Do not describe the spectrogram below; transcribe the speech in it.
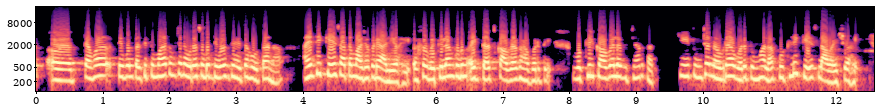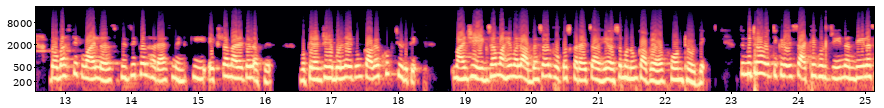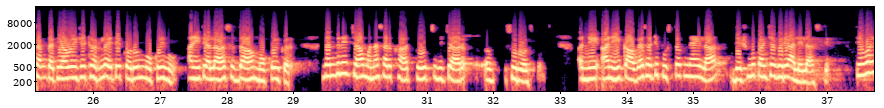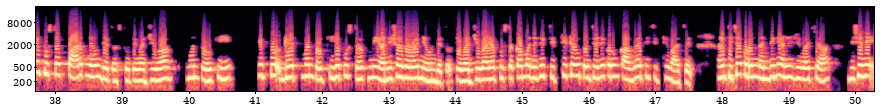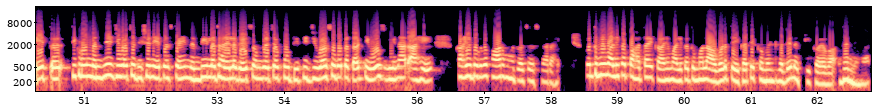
तेव्हा ते बोलतात की तुम्हाला तुमच्या नवऱ्यासोबत दिवस घ्यायचा होता ना? आणि ती केस आता माझ्याकडे आली आहे. असं वकिलांकडून ऐकताच काव्या घाबरते. वकील काव्याला विचारतात की तुमच्या नवऱ्यावर तुम्हाला कुठली केस लावायची आहे? डोमेस्टिक व्हायलन्स फिजिकल हरॅसमेंट की एक्स्ट्रा मॅरिटल अफेअर वकिलांचे हे बोलणे ऐकून काव्या खूप चिडते. माझी एक्झाम आहे मला अभ्यासावर फोकस करायचा आहे असं म्हणून काव्या फोन ठेवते. तर मित्रांनो तिकडे साठे गुरुजी नंदिनीला सांगतात यावेळी जे ठरलंय ते करून मोकळी हो. आणि त्याला सुद्धा मोकळी कर. नंदिनीच्या मनासारखा तोच विचार सुरू असतो. आणि आणि काव्यासाठी पुस्तक न्यायला देशमुखांच्या घरी आलेला असते. तेव्हा हे पुस्तक पार्थ नेऊन देत असतो. तेव्हा जीवा म्हणतो की हे घेत म्हणतो की हे पुस्तक मी अनिशाजवळ नेऊन देतो. तेव्हा जीवा या पुस्तकामध्ये ती चिठ्ठी ठेवतो जेणेकरून काव्या ती चिठ्ठी वाचेल. आणि तिच्याकडून नंदिनी आणि जीवाच्या दिशेने येत तिकडून नंदिनी जीवाच्या दिशेने येत असते आणि नंदिनीला झालेल्या गैरसमजाच्या पोटी ती जीवासोबत आता डिवोर्स घेणार आहे का हे बघणं फार महत्वाचं असणार आहे. पण तुम्ही मालिका पाहताय का? आणि मालिका तुम्हाला आवडते का? ते कमेंटमध्ये नक्की कळवा. धन्यवाद.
